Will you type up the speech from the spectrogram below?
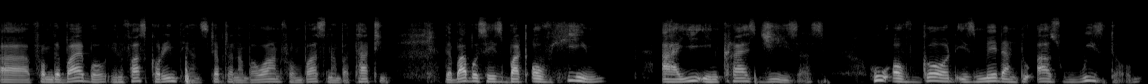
uh, from the Bible in First Corinthians chapter number 1 from verse number 30. The Bible says, But of him are ye in Christ Jesus, who of God is made unto us wisdom,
